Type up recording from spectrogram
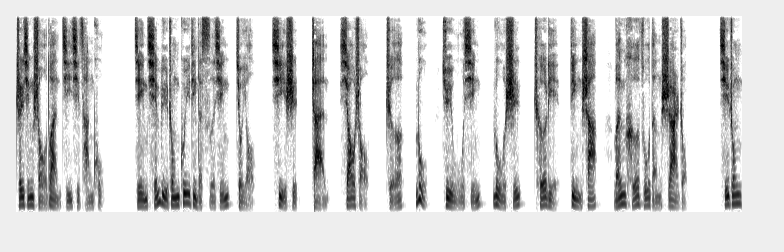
执行手段极其残酷。仅秦律中规定的死刑就有弃市、斩。枭首、折、戮，具五行、戮尸、车裂、定杀、文合族等十二种，其中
